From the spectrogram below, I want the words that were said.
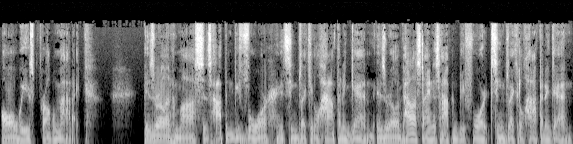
always problematic. Israel and Hamas has happened before. It seems like it'll happen again. Israel and Palestine has happened before. It seems like it'll happen again.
